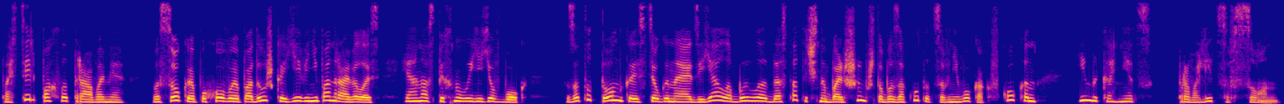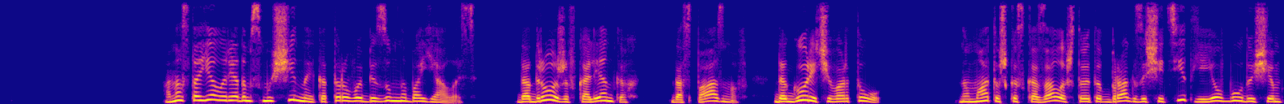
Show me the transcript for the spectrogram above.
Постель пахла травами. Высокая пуховая подушка Еве не понравилась, и она спихнула ее в бок. Зато тонкое стеганое одеяло было достаточно большим, чтобы закутаться в него, как в кокон, и, наконец, провалиться в сон. Она стояла рядом с мужчиной, которого безумно боялась. До дрожи в коленках, до спазмов, до горечи во рту. Но матушка сказала, что этот брак защитит ее в будущем,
